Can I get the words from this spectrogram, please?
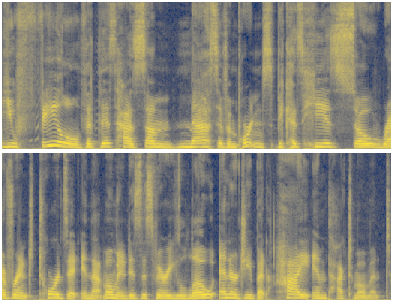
you feel that this has some massive importance because he is so reverent towards it in that moment. It is this very low energy but high impact moment.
